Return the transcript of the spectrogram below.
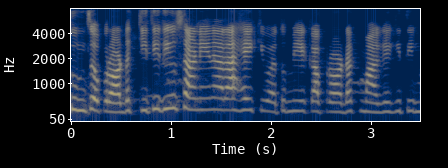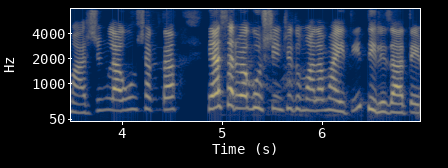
तुमचं प्रॉडक्ट किती दिवसाने येणार आहे किंवा तुम्ही एका प्रॉडक्ट मागे किती मार्जिन लागू शकता या सर्व गोष्टी गोष्टींची तुम्हाला माहिती दिली जाते.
